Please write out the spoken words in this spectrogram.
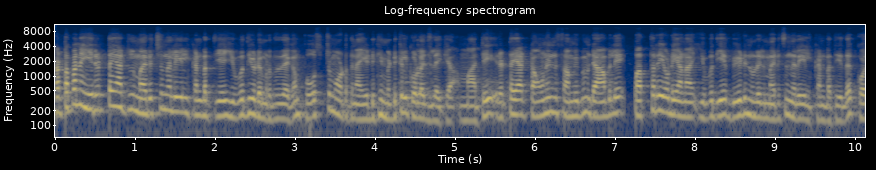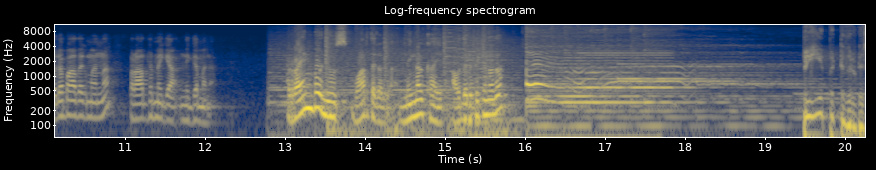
കട്ടപ്പന ഇരട്ടയാറ്റിൽ മരിച്ച നിലയിൽ കണ്ടെത്തിയ യുവതിയുടെ മൃതദേഹം പോസ്റ്റ്മോർട്ടത്തിനായി ഇടുക്കി മെഡിക്കൽ കോളേജിലേക്ക് മാറ്റി. ഇരട്ടയാ ടൗണിന് സമീപം രാവിലെ പത്തരയോടെയാണ് യുവതിയെ വീടിനുള്ളിൽ മരിച്ച നിലയിൽ കണ്ടെത്തിയത് കൊലപാതകമെന്ന് പ്രാഥമിക നിഗമനം. റെയിൻബോ ന്യൂസ് വാർത്തകൾ നിങ്ങൾക്കായി അവതരിപ്പിക്കുന്നത് പ്രിയപ്പെട്ടവരുടെ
